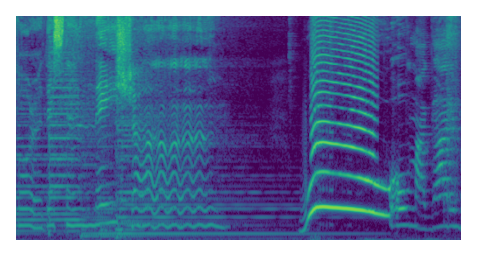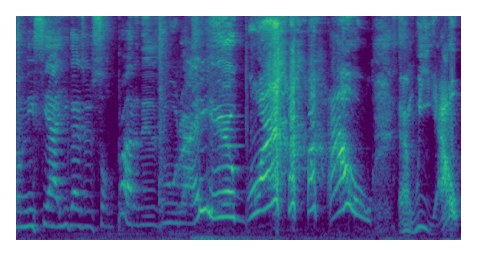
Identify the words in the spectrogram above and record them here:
for a destination. Woo! Oh my God, Indonesia, you guys are so proud of this dude right here, boy. And we out.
